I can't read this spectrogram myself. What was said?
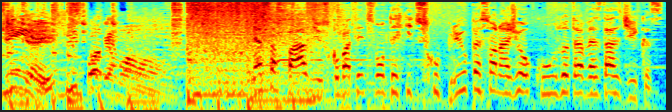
Quem é esse Pokémon? Nessa fase, os combatentes vão ter que descobrir o personagem oculto através das dicas.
